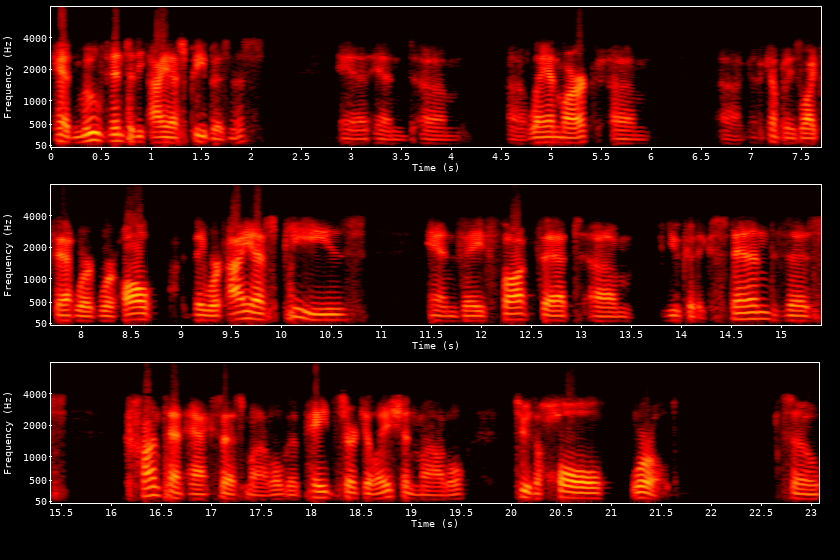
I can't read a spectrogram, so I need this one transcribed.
had moved into the ISP business, and, and um, uh, Landmark, um, uh, companies like that were, were all they were ISPs, and they thought that um, you could extend this content access model, the paid circulation model, to the whole world. So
